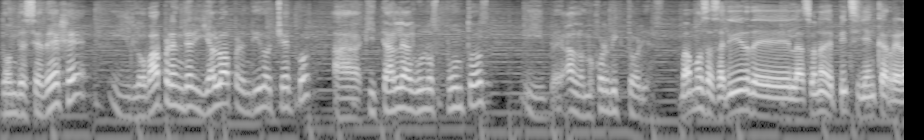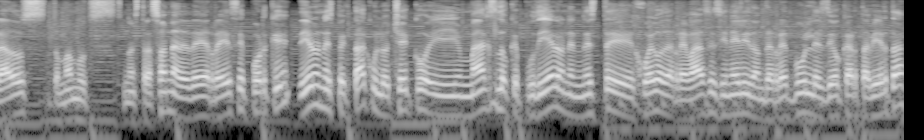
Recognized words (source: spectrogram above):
donde se deje y lo va a aprender y ya lo ha aprendido Checo, a quitarle algunos puntos y a lo mejor victorias. Vamos a salir de la zona de pits y ya encarrerados tomamos nuestra zona de DRS porque dieron espectáculo Checo y Max lo que pudieron en este juego de rebases Sinelli donde Red Bull les dio carta abierta,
